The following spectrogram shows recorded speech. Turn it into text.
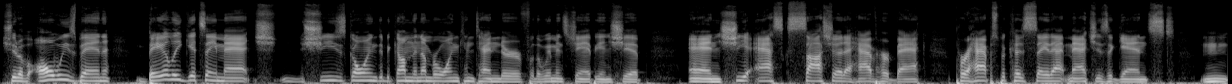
should have always been Bayley gets a match. She's going to become the number one contender for the women's championship and she asks Sasha to have her back, perhaps because say that match is against. mm,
